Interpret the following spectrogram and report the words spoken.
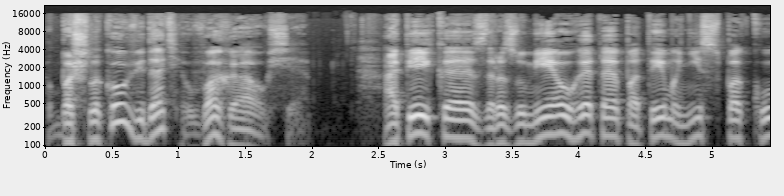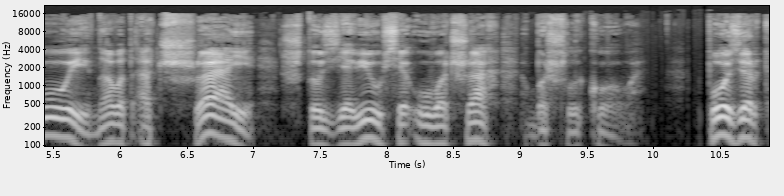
Башлыкоў відаць вагаўся. Апейка зразумеў гэта патым неспакоі, нават адчаі, што з'явіўся ў вачах башлыкова. Позірк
